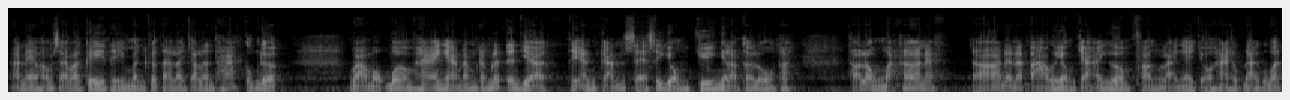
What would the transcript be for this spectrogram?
anh em không xài ba kỳ thì mình có thể là cho lên thác cũng được. Và một bơm 2.500 lít trên giờ thì anh cảnh sẽ sử dụng chuyên như làm thổi luồng thôi. Thổi lồng mặt đó anh em. Đó, để nó tạo cái dòng chảy gom phân lại ngay chỗ hai hút đá của mình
